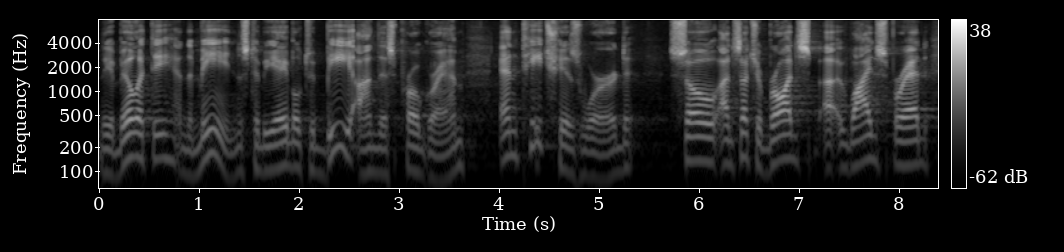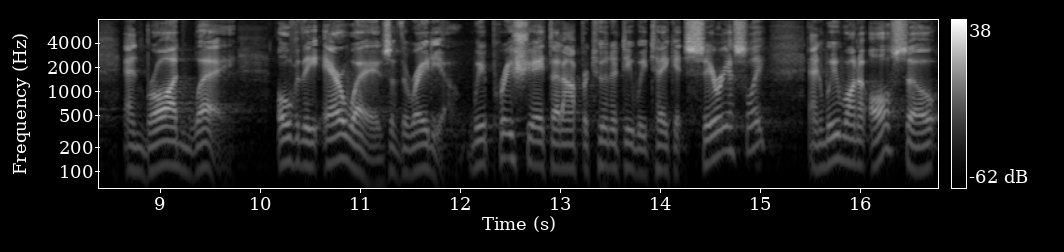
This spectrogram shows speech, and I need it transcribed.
the ability, and the means to be able to be on this program and teach His Word so on such a broad, uh, widespread and broad way over the airwaves of the radio. We appreciate that opportunity. We take it seriously, and we want to also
